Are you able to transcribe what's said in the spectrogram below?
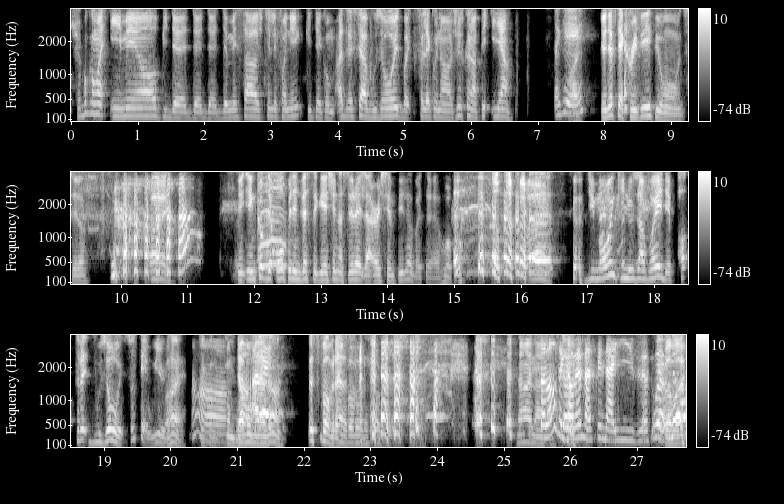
je sais pas comment, email, puis de, de, de, de messages téléphoniques qui étaient comme adressés à vous autres, mais il fallait qu'on en, juste qu'on en Ian. OK. Ouais. Il y en a qui étaient creepy, puis on, tu sais là. Ouais. Il y a une couple de open investigation assurée avec la RCMP, là, mais euh, on pas. Ouais. Du monde qui nous envoyait des portraits de vous autres. Ça, c'était weird. Ouais. Ah. Comme Davo Non, arrête. Mazan. C'est pas vrai. Ah, c'est pas c'est vrai. pas vrai, c'est pas vrai. Non, non. Solange est Comme- quand même assez naïve, là. Ouais, Ouais, non, ouais.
